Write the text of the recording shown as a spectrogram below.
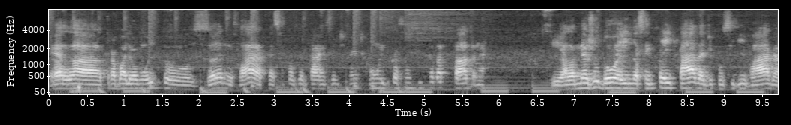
ela trabalhou muitos anos lá, até se aposentar recentemente, com educação física adaptada, né? E ela me ajudou aí nessa empreitada de conseguir vaga,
